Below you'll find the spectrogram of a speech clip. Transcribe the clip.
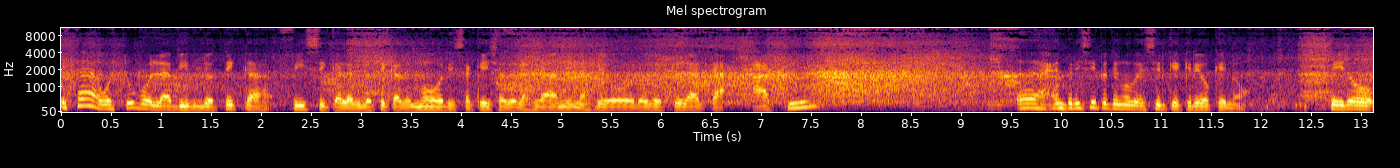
¿Está o estuvo la biblioteca física, la biblioteca de Morris, aquella de las láminas de oro, de plata, aquí? Ah, en principio tengo que decir que creo que no. Pero,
